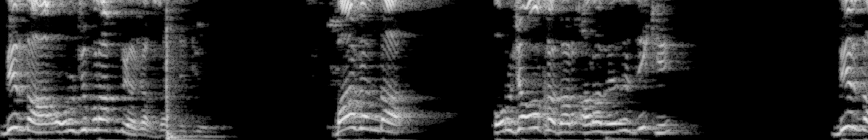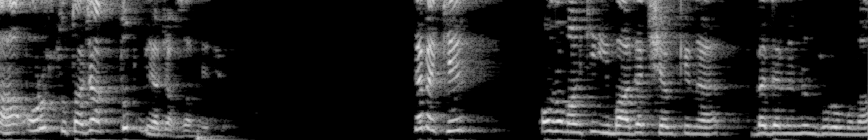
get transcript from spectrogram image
bir daha orucu bırakmayacak zannediyor. Bazen de oruca o kadar ara verirdi ki bir daha oruç tutacak, tutmayacak zannediyor. Demek ki o zamanki ibadet şevkine, bedeninin durumuna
